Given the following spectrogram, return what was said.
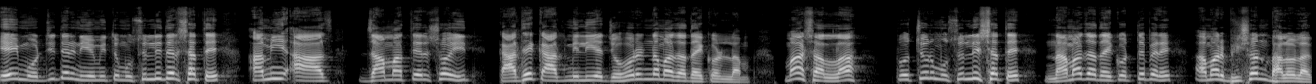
এই মসজিদের নিয়মিত মুসল্লিদের সাথে আমি আজ জামাতের সহিত কাঁধে কাঁধ মিলিয়ে জোহরের নামাজ আদায় করলাম। মাশাল্লাহ প্রচুর মুসল্লির সাথে নামাজ আদায় করতে পেরে আমার ভীষণ ভালো লাগল।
